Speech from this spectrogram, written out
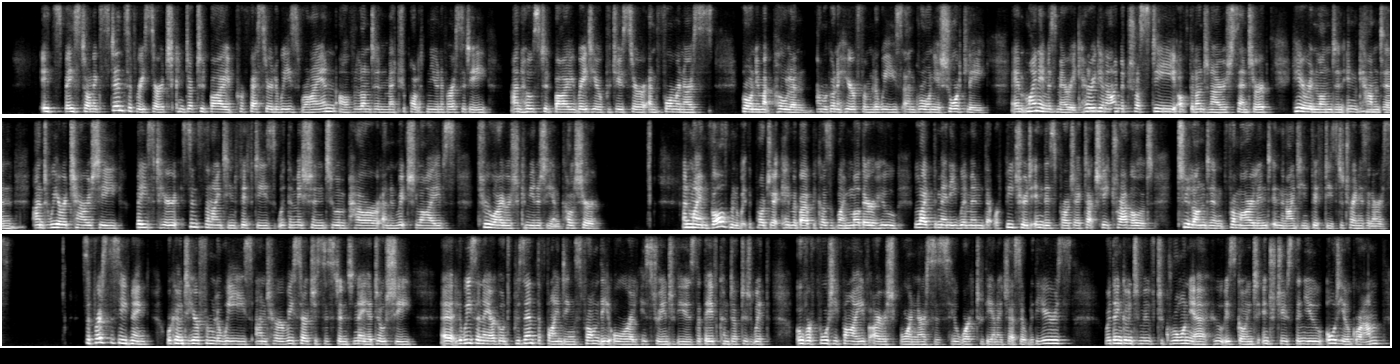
It's based on extensive research conducted by Professor Louise Ryan of London Metropolitan University and hosted by radio producer and former nurse Gráinne McPolin. And we're going to hear from Louise and Gráinne shortly. Um, my name is Mary Kerrigan. I'm a trustee of the London Irish Centre here in London, in Camden, and we are a charity based here since the 1950s with a mission to empower and enrich lives through Irish community and culture. And my involvement with the project came about because of my mother, who, like the many women that were featured in this project, actually travelled to London from Ireland in the 1950s to train as a nurse. So first this evening, we're going to hear from Louise and her research assistant, Neha Doshi. Uh, Louise and Neha are going to present the findings from the oral history interviews that they've conducted with over 45 Irish-born nurses who worked with the NHS over the years. We're then going to move to Gráinne, who is going to introduce the new audiogram.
